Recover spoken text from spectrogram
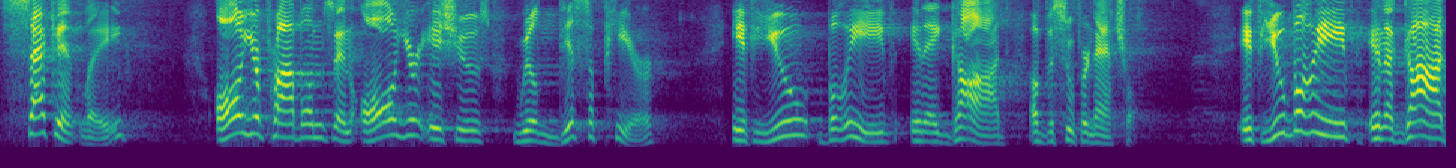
Secondly, all your problems and all your issues will disappear if you believe in a God of the supernatural. If you believe in a God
